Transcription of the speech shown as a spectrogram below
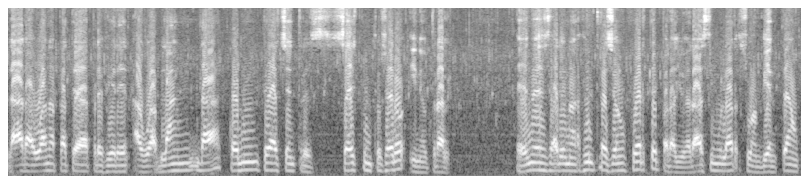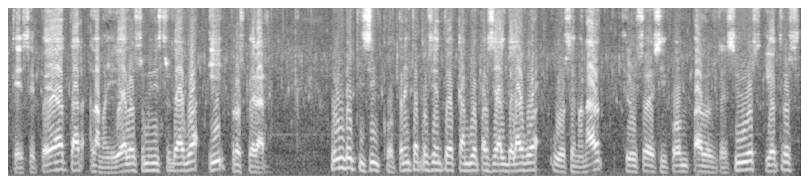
La araguana plateada prefiere agua blanda con un pH entre 6.0 y neutral. Es necesaria una filtración fuerte para ayudar a estimular su ambiente, aunque se puede adaptar a la mayoría de los suministros de agua y prosperar un 25-30% de cambio parcial del agua o semanal, el uso de sifón para los residuos y otros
